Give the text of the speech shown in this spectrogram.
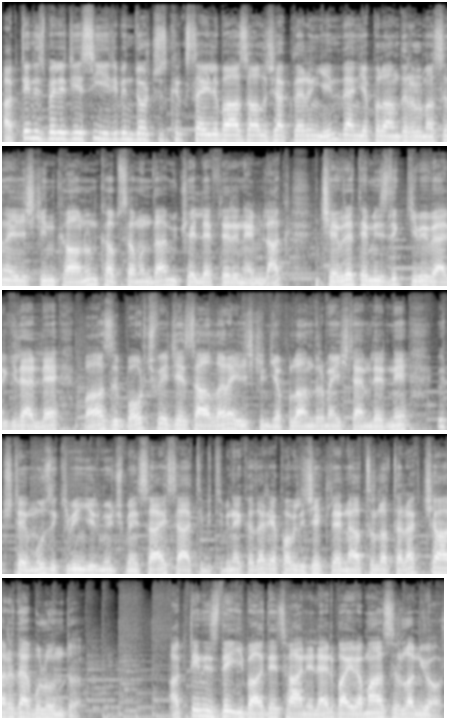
Akdeniz Belediyesi 7440 sayılı bazı alacakların yeniden yapılandırılmasına ilişkin kanun kapsamında mükelleflerin emlak, çevre temizlik gibi vergilerle bazı borç ve cezalara ilişkin yapılandırma işlemlerini 3 Temmuz 2023 mesai saati bitimine kadar yapabileceklerini hatırlatarak çağrıda bulundu. Akdeniz'de ibadethaneler bayrama hazırlanıyor.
